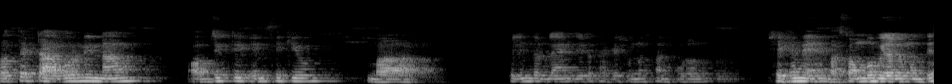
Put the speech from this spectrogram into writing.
প্রত্যেকটা আবরণীর নাম অবজেক্টিভ এমসিকিউ বা ফিল দ্য ব্ল্যাঙ্ক যেটা থাকে, শূন্যস্থান পূরণ, সেখানে বা স্তম্ভ মিলানোর মধ্যে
